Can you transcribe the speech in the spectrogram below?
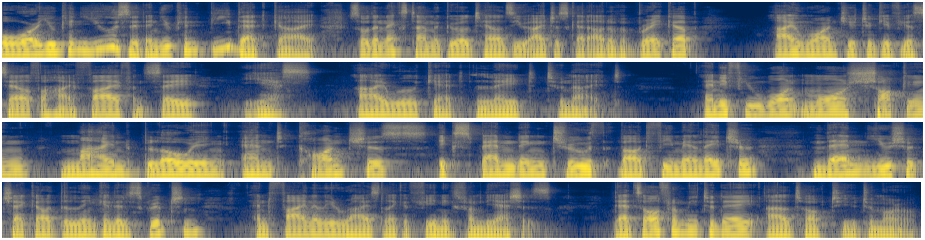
or you can use it and you can be that guy. So the next time a girl tells you, I just got out of a breakup, I want you to give yourself a high five and say, yes, I will get laid tonight. And if you want more shocking, mind blowing, and conscious, expanding truth about female nature, then you should check out the link in the description and finally rise like a phoenix from the ashes. That's all from me today. I'll talk to you tomorrow.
